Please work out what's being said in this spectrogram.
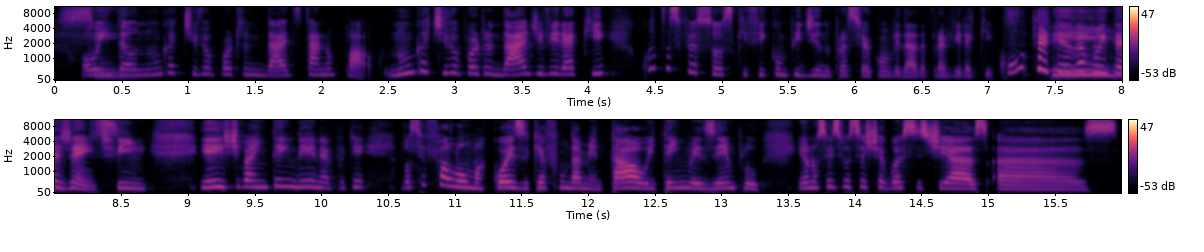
Sim. Ou então, nunca tive oportunidade de estar no palco. Nunca tive oportunidade de vir aqui. Quantas pessoas que ficam pedindo para ser convidada para vir aqui? Com certeza, sim, muita gente. Sim. E a gente vai entender, né? Porque você falou uma coisa que é fundamental e tem um exemplo. Eu não sei se você chegou a assistir as, as,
